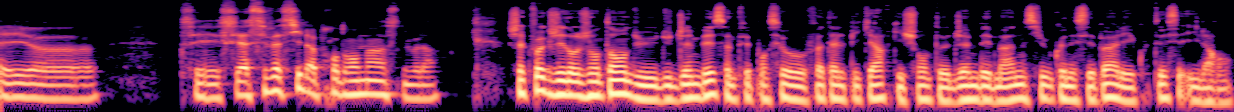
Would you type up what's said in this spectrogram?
Et euh, c'est assez facile à prendre en main à ce niveau-là. Chaque fois que j'entends du, du djembé, ça me fait penser au Fatal Picard qui chante Djembe Man. Si vous connaissez pas, allez écouter, c'est hilarant.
